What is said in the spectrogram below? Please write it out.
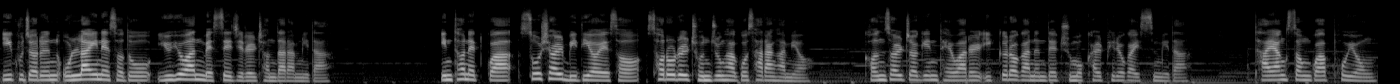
이 구절은 온라인에서도 유효한 메시지를 전달합니다. 인터넷과 소셜 미디어에서 서로를 존중하고 사랑하며 건설적인 대화를 이끌어가는 데 주목할 필요가 있습니다. 다양성과 포용.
